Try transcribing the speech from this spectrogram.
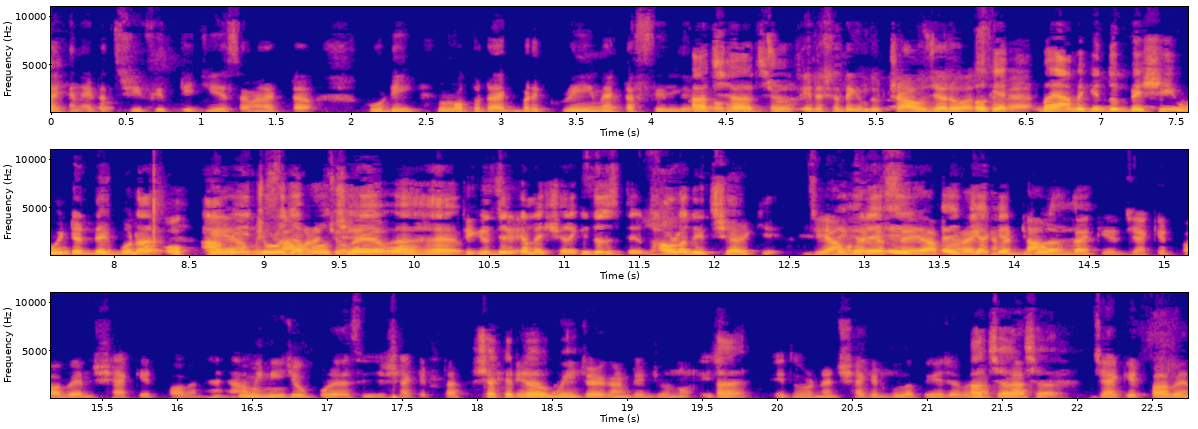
দেখেন এটা থ্রি ফিফটি জিএসএম এর একটা হুডি। কতটা একবারে ক্রিম একটা ফিল দেবে আচ্ছা, আচ্ছা। এটার সাথে কিন্তু ট্রাউজারও আছে ওকে ভাই আমি কিন্তু বেশি উইন্টার দেখব না। আমি চলে যাব হচ্ছে হ্যাঁ ঈদের কালেকশনে কিন্তু ধারণা দিচ্ছি আর কি। জি আমাদের কাছে আপনারা এখানে ডাউন। ব্যাকের জ্যাকেট পাবেন শ্যাকেট পাবেন। হ্যাঁ আমি। নিজেও পরে আছি যে শ্যাকেটটা এটা উইন্টার কান্ট্রির জন্য। এই এই ধরনের জ্যাকেটগুলো পেয়ে যাবেন আচ্ছা আপনারা। আচ্ছা। জ্যাকেট পাবেন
